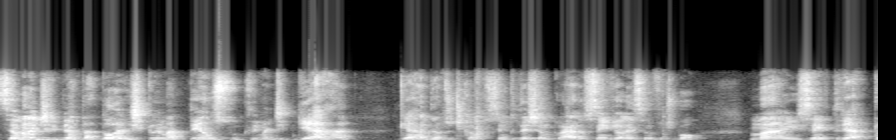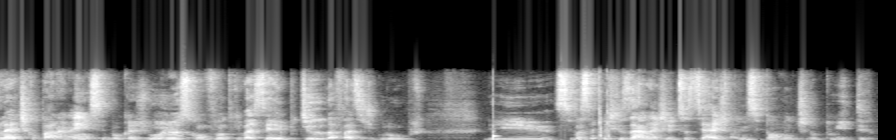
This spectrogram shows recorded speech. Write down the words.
Semana de Libertadores, clima tenso, clima de guerra. Guerra dentro de campo, sempre deixando claro, sem violência no futebol. Mas entre Atlético Paranaense e Boca Juniors, confronto que vai ser repetido da fase de grupos. E se você pesquisar nas redes sociais, principalmente no Twitter,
